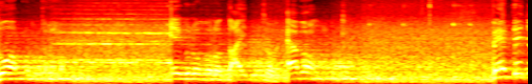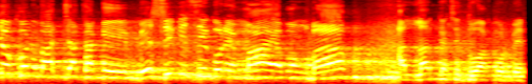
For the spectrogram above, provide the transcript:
দোয়া পড়তে হবে। এগুলো হলো দায়িত্ব। এবং পেটে যখন বাচ্চা থাকে, বেশি বেশি করে মা এবং বাপ আল্লাহর কাছে দোয়া করবেন।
